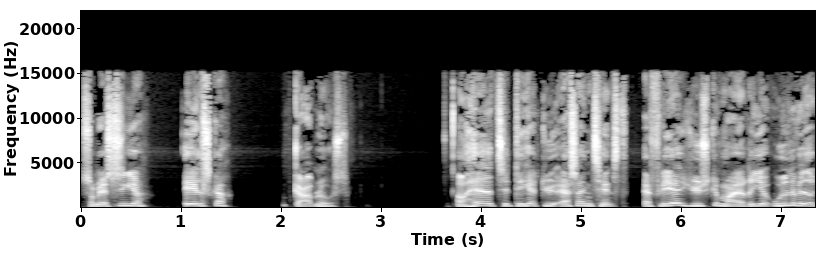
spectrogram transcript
som jeg siger, elsker gammelost. Og hadet til det her dyr er så intenst, at flere jyske mejerier udleverer,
